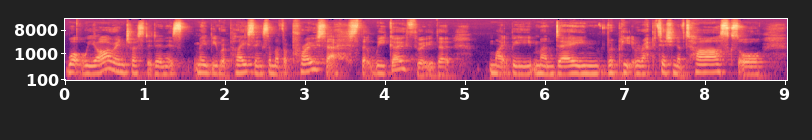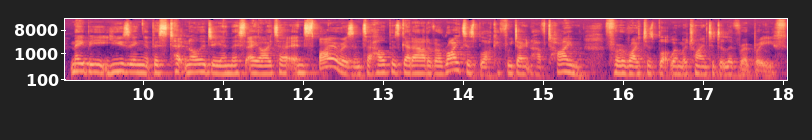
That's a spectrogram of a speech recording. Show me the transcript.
What we are interested in is maybe replacing some of a process that we go through that might be mundane repeat repetition of tasks or maybe using this technology and this AI to inspire us and to help us get out of a writer's block if we don't have time for a writer's block when we're trying to deliver a brief.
